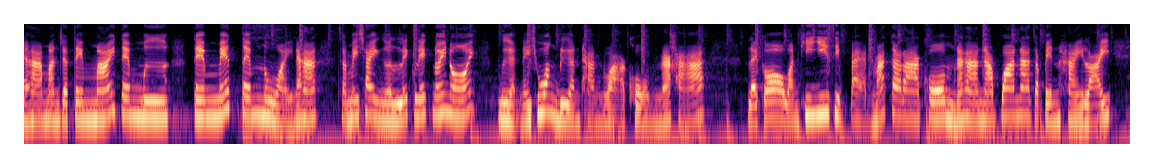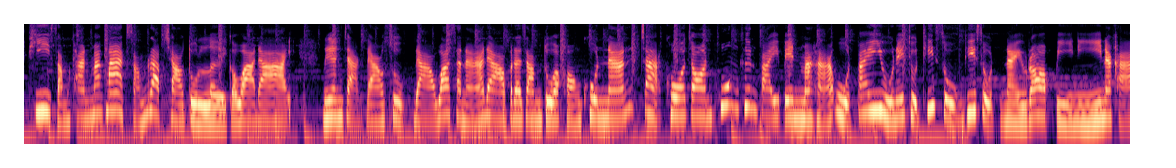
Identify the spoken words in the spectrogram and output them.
นะคะ มันจะเต็มไม้เต็มมือ เต็มเม็ดเต็มหน่วยนะคะ จะไม่ใช่เงินเล็กๆ น้อยๆ เหมือนในช่วงเดือนธันวาคมนะคะ และก็วันที่ 28 มกราคมนะคะ นับว่าน่าจะเป็นไฮไลท์ที่สำคัญมากๆสำหรับชาวตุลเลยก็ว่าได้ เนื่องจากดาวศุกร์ดาววาสนาดาวประจำตัวของคุณนั้น จะโคจรพุ่งขึ้นไปเป็นมหาอุดไปอยู่ในจุดที่สูงที่สุดในรอบปีนี้นะคะ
